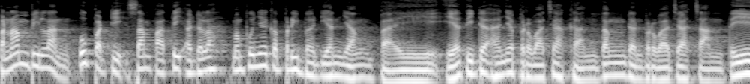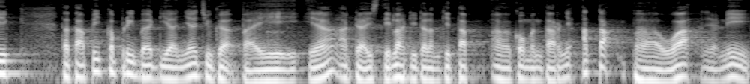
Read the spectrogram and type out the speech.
penampilan upadi sampati adalah mempunyai kepribadian yang baik ya tidak hanya berwajah ganteng dan berwajah cantik tetapi kepribadiannya juga baik ya. Ada istilah di dalam kitab uh, komentarnya atak bawa yakni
